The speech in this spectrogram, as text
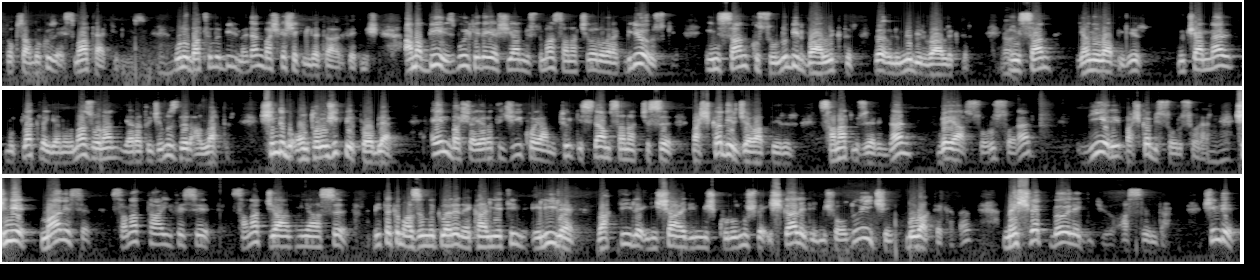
99 esma terkibiyiz. Bunu batılı bilmeden başka şekilde tarif etmiş. Ama biz bu ülkede yaşayan Müslüman sanatçılar olarak biliyoruz ki insan kusurlu bir varlıktır ve ölümlü bir varlıktır. Evet. İnsan yanılabilir. Mükemmel, mutlak ve yanılmaz olan yaratıcımızdır, Allah'tır. Şimdi bu ontolojik bir problem. En başa yaratıcıyı koyan Türk İslam sanatçısı başka bir cevap verir sanat üzerinden veya soru sorar. Diğeri başka bir soru sorar. Şimdi maalesef sanat taifesi, sanat camiası bir takım azınlıkların, ekaliyetin eliyle, vaktiyle inşa edilmiş, kurulmuş ve işgal edilmiş olduğu için bu vakte kadar meşrep böyle gidiyor aslında. Şimdi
